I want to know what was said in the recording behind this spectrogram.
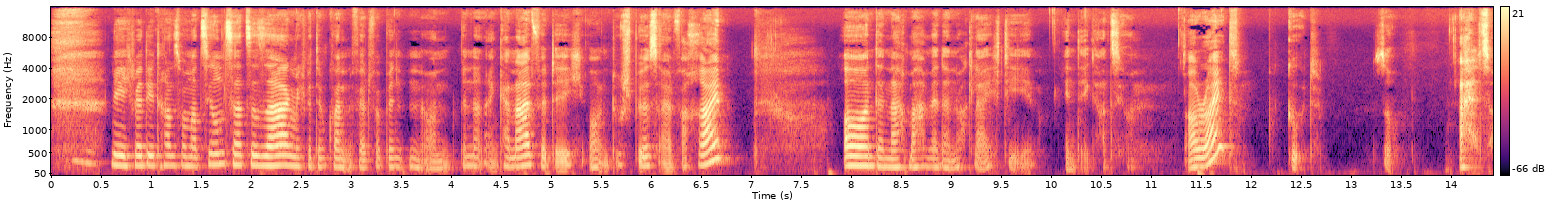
nee, ich werde die Transformationssätze sagen, mich mit dem Quantenfeld verbinden und bin dann ein Kanal für dich und du spürst einfach rein. Und danach machen wir dann noch gleich die Integration. Alright? Gut. So. Also.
